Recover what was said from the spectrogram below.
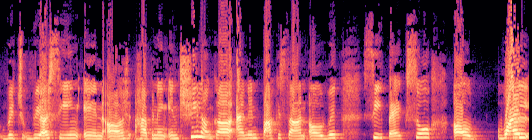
which we are seeing in uh, happening in Sri Lanka and in Pakistan uh, with CPEC. So uh, while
